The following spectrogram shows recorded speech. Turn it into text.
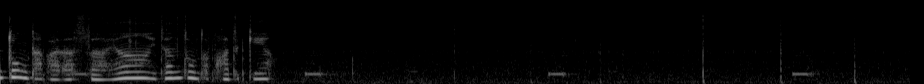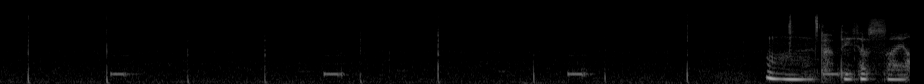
한 통 다 받았어요. 이제 한 통 더 받을게요. 음, 다 되셨어요.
